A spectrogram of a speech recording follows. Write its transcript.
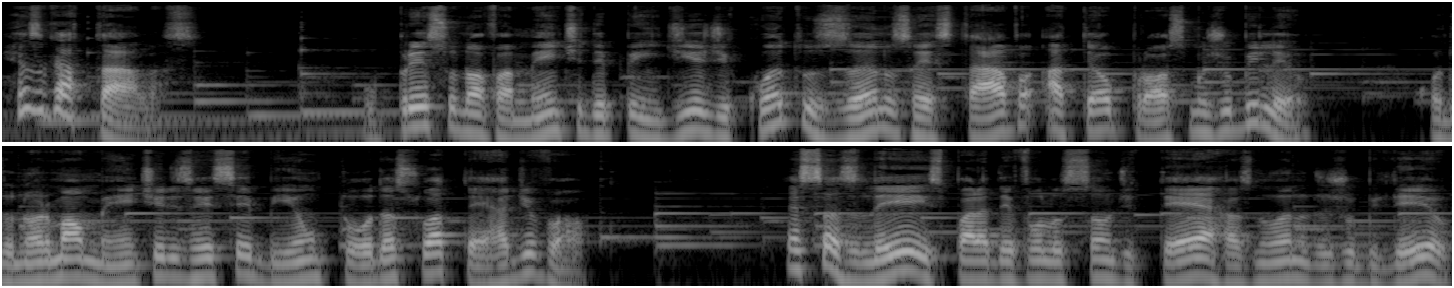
resgatá-las. O preço novamente dependia de quantos anos restava até o próximo jubileu, quando normalmente eles recebiam toda a sua terra de volta. Essas leis para a devolução de terras no ano do jubileu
